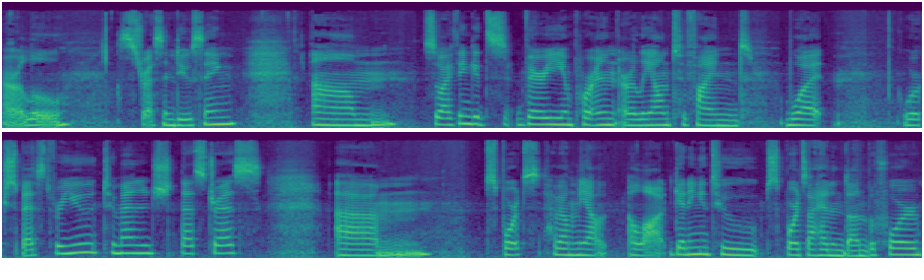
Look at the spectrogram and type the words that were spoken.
are a little stress inducing. Um, so I think it's very important early on to find what works best for you to manage that stress. Um, sports have helped me out a lot. Getting into sports I hadn't done before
